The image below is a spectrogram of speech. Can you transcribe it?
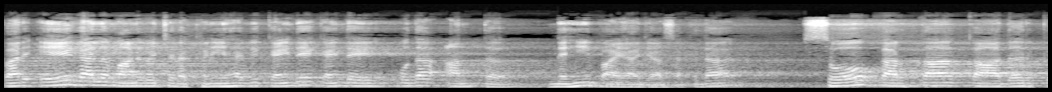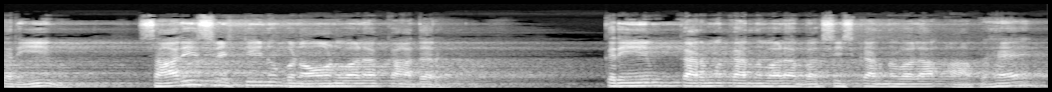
ਪਰ ਇਹ ਗੱਲ ਮਨ ਵਿੱਚ ਰੱਖਣੀ ਹੈ ਵੀ ਕਹਿੰਦੇ ਕਹਿੰਦੇ ਉਹਦਾ ਅੰਤ ਨਹੀਂ ਪਾਇਆ ਜਾ ਸਕਦਾ। ਸੋ ਕਰਤਾ ਕਾਦਰ ਕਰੀਮ। ਸਾਰੀ ਸ੍ਰਿਸ਼ਟੀ ਨੂੰ ਬਣਾਉਣ ਵਾਲਾ ਕਾਦਰ। ਕਰੀਮ ਕਰਮ ਕਰਨ ਵਾਲਾ, ਬਖਸ਼ਿਸ਼ ਕਰਨ ਵਾਲਾ ਆਪ ਹੈ।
